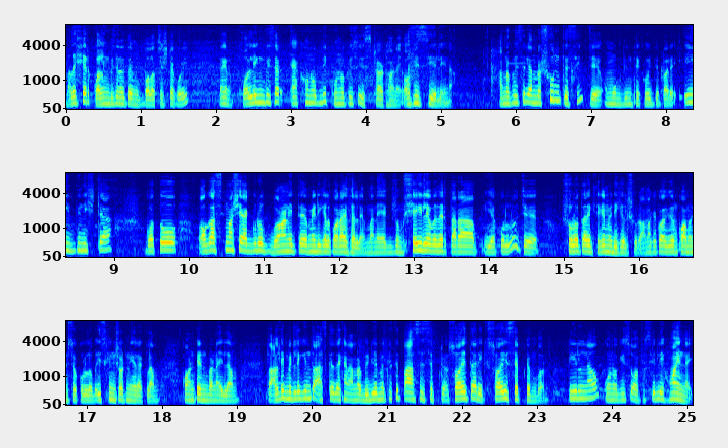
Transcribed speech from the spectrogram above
মালয়েশিয়ার কলিং ভিসা নিতে আমি বলার চেষ্টা করি। দেখেন কলিং ভিসার এখন অবধি কোনো কিছু স্টার্ট হয় নাই অফিসিয়ালি না। আনঅফিসিয়ালি আমরা শুনতেছি যে অমুক দিন থেকে হইতে পারে, এই জিনিসটা গত অগাস্ট মাসে এক গ্রুপ বনানীতে মেডিকেল করায় ফেলে। মানে একদম সেই লেভেলের তারা ইয়ে করল যে, ষোলো তারিখ থেকে মেডিকেল শুরু। আমাকে কয়েকজন কমেন্টসও করল স্ক্রিনশট নিয়ে রাখলাম কন্টেন্ট বানাইলাম। তো আলটিমেটলি কিন্তু আজকে দেখেন আমরা ভিডিও মেক করছি পাঁচই সেপ্টেম্বর ছয় তারিখ, ছয়ই সেপ্টেম্বর টিল নাও কোনো কিছু অফিসিয়ালি হয় নাই।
